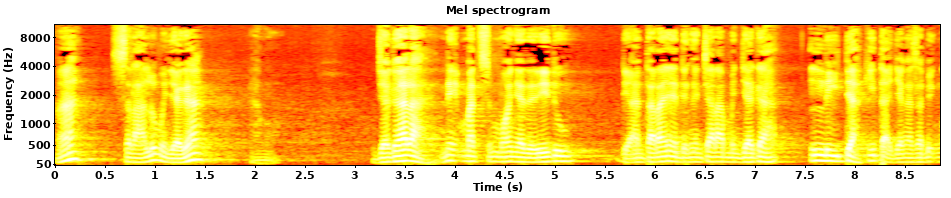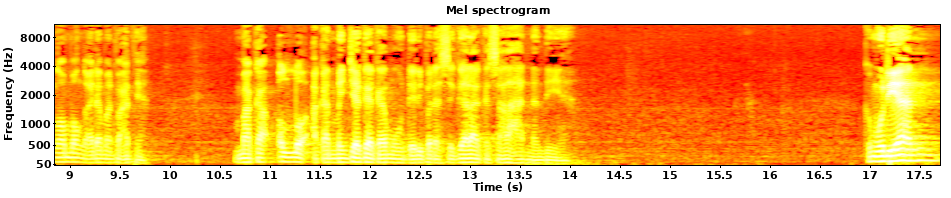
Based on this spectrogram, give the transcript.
Hah? Selalu menjaga kamu. Jagalah nikmat semuanya dari itu di antaranya dengan cara menjaga lidah kita jangan sampai ngomong gak ada manfaatnya. Maka Allah akan menjaga kamu daripada segala kesalahan nantinya. Kemudian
